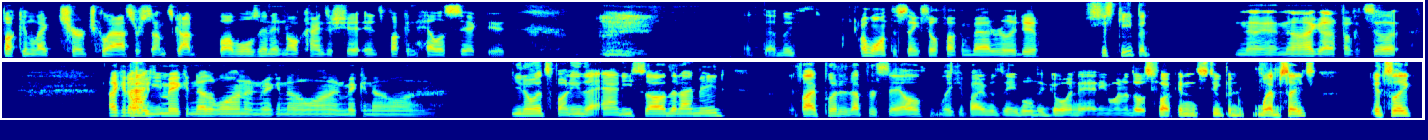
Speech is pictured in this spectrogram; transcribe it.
fucking like church glass or something. It's got bubbles in it and all kinds of shit. It's fucking hella sick, dude. that's deadly. I want this thing so fucking bad, I really do. Just keep it. No, no, I gotta fucking sell it. I could always you- make another one and make another one and make another one. You know what's funny? The Annie saw that I made. If I put it up for sale, like if I was able to go into any one of those fucking stupid websites, it's like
